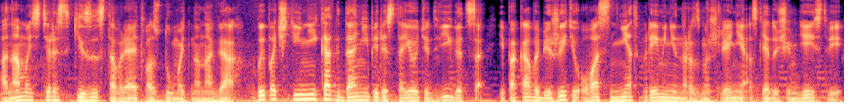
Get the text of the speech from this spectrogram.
она мастерски заставляет вас думать на ногах. Вы почти никогда не перестаете двигаться, и пока вы бежите, у вас нет времени на размышления о следующем действии.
